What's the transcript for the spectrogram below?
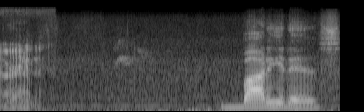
All right Yeah. then. Body it is.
